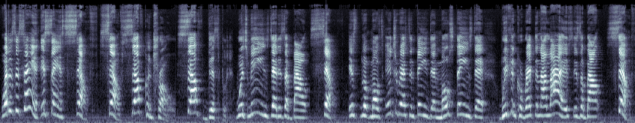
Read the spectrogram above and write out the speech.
What is it saying? It's saying self, self, self control, self discipline, which means that it's about self. It's the most interesting thing that most things that we can correct in our lives is about self.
